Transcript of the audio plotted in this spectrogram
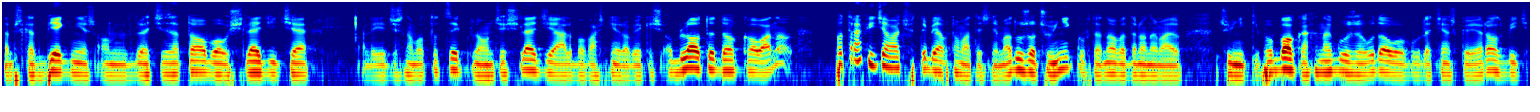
Na przykład biegniesz, on leci za tobą, śledzi cię, ale jedziesz na motocyklu, on cię śledzi, albo właśnie robi jakieś obloty dookoła. No, potrafi działać w trybie automatycznym. Ma dużo czujników, te nowe drony mają czujniki po bokach, na górze, u dołu, w ogóle ciężko je rozbić.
